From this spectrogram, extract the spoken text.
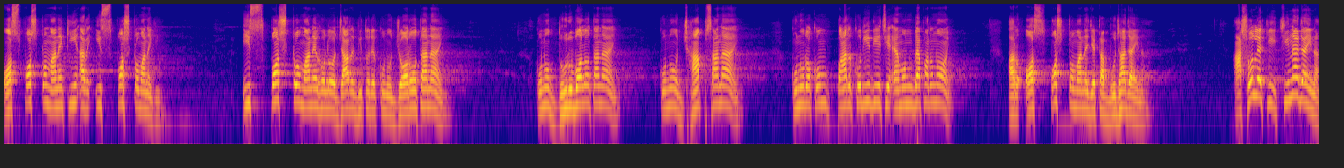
অস্পষ্ট মানে কি আর স্পষ্ট মানে কি? স্পষ্ট মানে হলো যার ভিতরে কোনো জড়তা নাই, কোনো দুর্বলতা নাই, কোনো ঝাপসা নাই, কোনো রকম পার করিয়ে দিয়েছে এমন ব্যাপার নয়। আর অস্পষ্ট মানে যেটা বোঝা যায় না। আসলে কি চিনা যায় না?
